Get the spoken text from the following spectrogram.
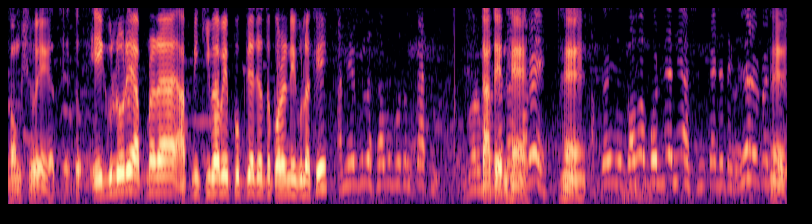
ধ্বংস হয়ে গেছে। তো এইগুলোরে আপনারা আপনি কীভাবে প্রক্রিয়াজাত করেন এগুলোকে? আমি এগুলো সর্বপ্রথম কাটি। কাটেন হ্যাঁ হ্যাঁ। বাবা বডলে নিয়ে আসুন কেটে দেখে। হ্যাঁ।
